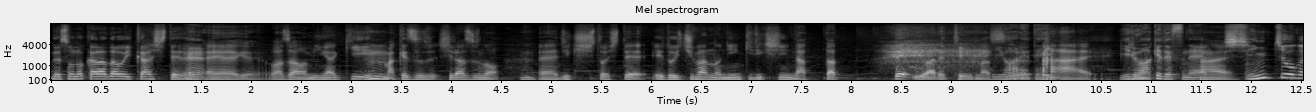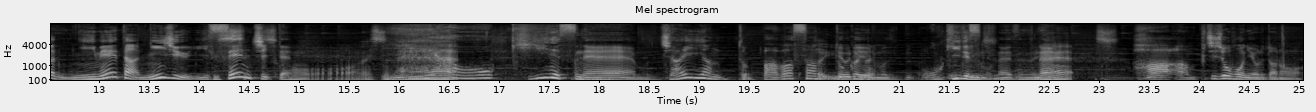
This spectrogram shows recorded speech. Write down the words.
でその体を生かして、ええ。技を磨き、負けず知らずの、え力士として江戸一番の人気力士になったって言われています。言われていはい、いるわけですね、はい、身長が2メーター21センチって。そうですね。いや大きいですね、もうジャイアント馬場さんとかよりも大きいですもんね全然ね。ね。はあ、プチ情報によるとあの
